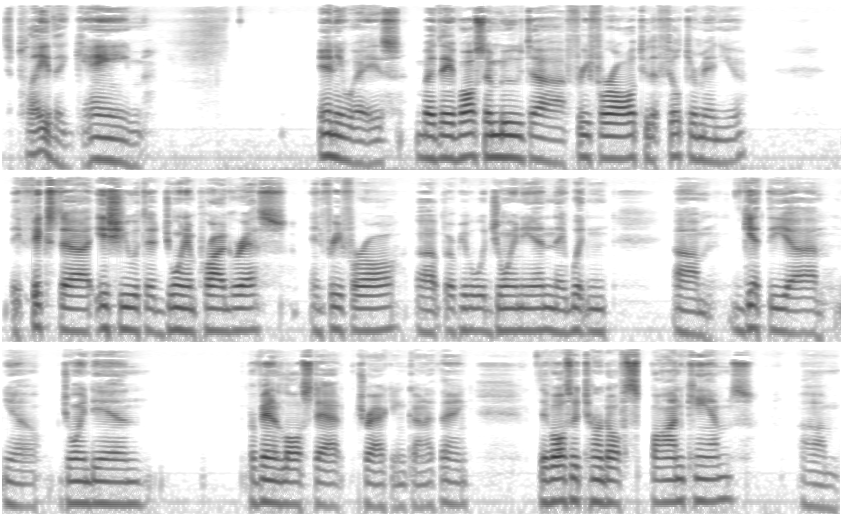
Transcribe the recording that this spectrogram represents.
Just play the game. Anyways, but they've also moved uh, free for all to the filter menu. They fixed the issue with the join in progress in free for all, uh, where people would join in, they wouldn't um, get the uh, you know joined in, prevented lost stat tracking kind of thing. They've also turned off spawn cams um,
